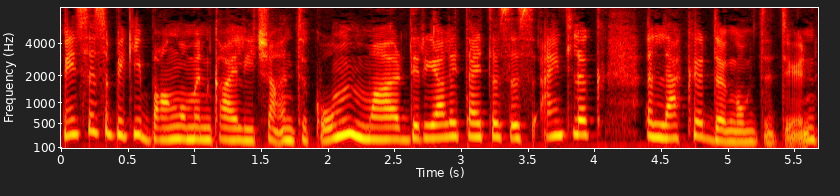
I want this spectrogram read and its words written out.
mense is 'n bietjie bang om in Kailicha in te kom, maar die realiteit is is eintlik 'n lekker ding om te doen.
